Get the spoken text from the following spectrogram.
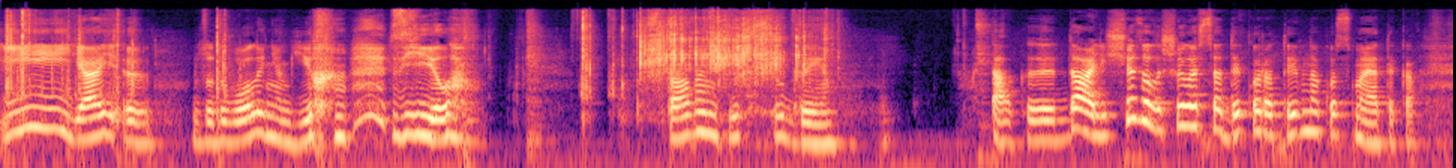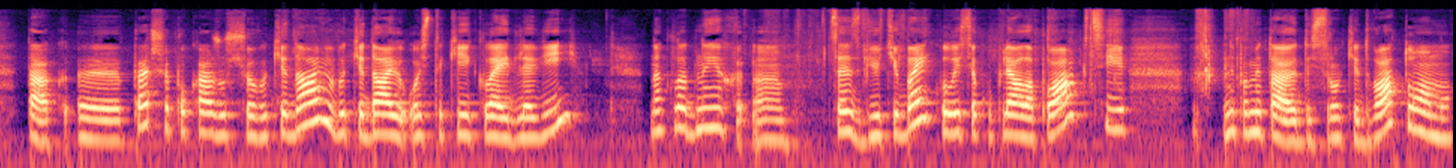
і я е, з задоволенням їх з'їла. Ставимо їх сюди. Так, е, далі ще залишилася декоративна косметика. Так, е, перше покажу, що викидаю. Викидаю ось такий клей для вій накладних. Е, Це з Beauty Bay. Колись я купляла по акції, не пам'ятаю, десь роки два тому.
